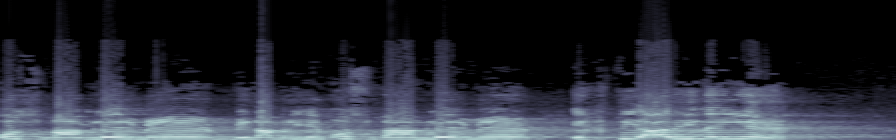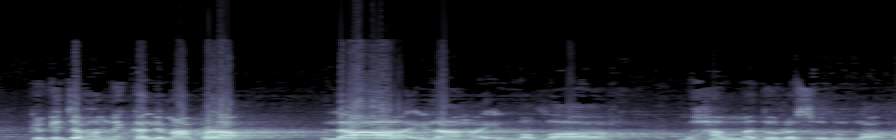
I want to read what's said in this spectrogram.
اس معاملے میں، من امرہم، اس معاملے میں اختیار ہی نہیں ہے۔ کیونکہ جب ہم نے کلمہ پڑھا، لا الہ الا اللہ، محمد الرسول اللہ،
